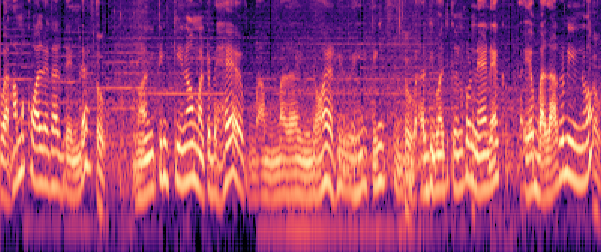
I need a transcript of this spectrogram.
වහම කෝල් එකක් දෙන්න. මම ඉතින් කියනවා මට බෑ. අම්මලා ඉන්නවා. ඉතින් අදිමදි කරනකොට නෑ නෑ. එයා බලාගෙන ඉන්නවා. ඔව්.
